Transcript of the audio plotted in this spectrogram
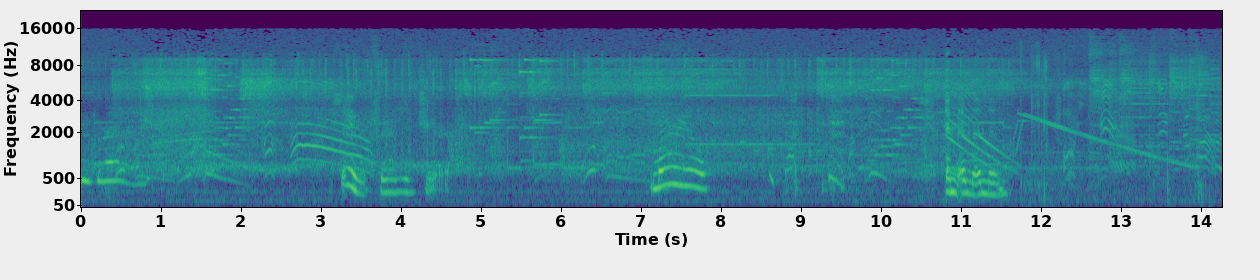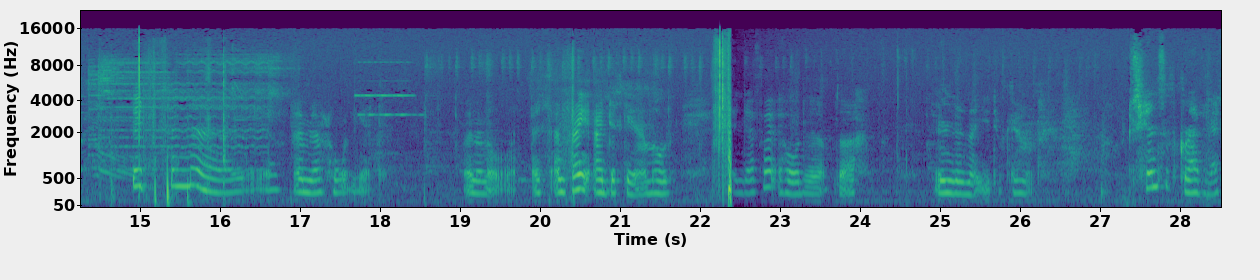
regret. Save it for the chair. Mario. M M M M. It's Mario. I'm not holding it. I don't know what. I, I'm trying. I'm just can't. I'm holding. And holding up the. And there's my YouTube account. 10 subscribers. That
